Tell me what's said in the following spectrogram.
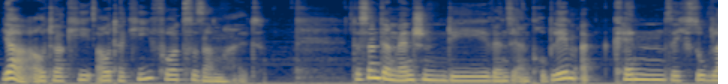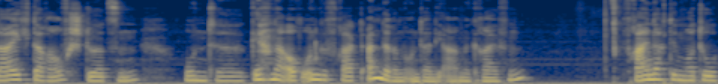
ja, Autarkie, Autarkie vor Zusammenhalt. Das sind dann Menschen, die, wenn sie ein Problem erkennen, sich sogleich darauf stürzen und äh, gerne auch ungefragt anderen unter die Arme greifen. Frei nach dem Motto,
